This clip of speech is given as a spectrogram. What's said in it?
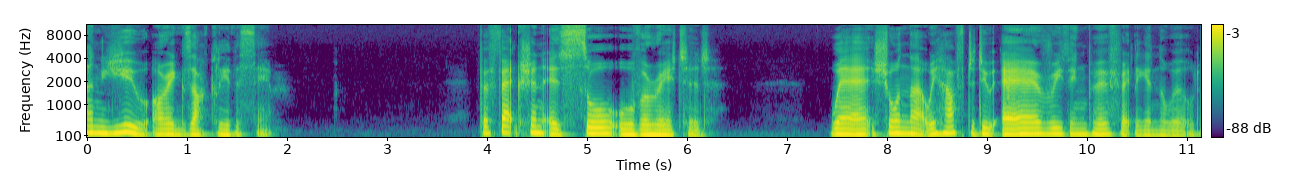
And you are exactly the same. Perfection is so overrated we're shown that we have to do everything perfectly in the world.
